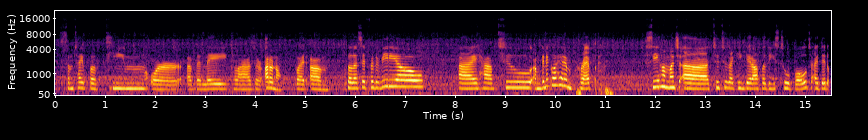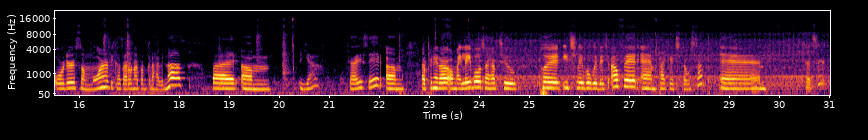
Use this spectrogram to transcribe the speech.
some type of team or a ballet class or I don't know. But um, so that's it for the video. I have to, I'm gonna go ahead and prep see how much uh, tutus I can get off of these two bolts. I did order some more because I don't know if I'm to have enough. But um, yeah, that is it. Um, I printed out all my labels. I have to put each label with each outfit and package those up. And that's it.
